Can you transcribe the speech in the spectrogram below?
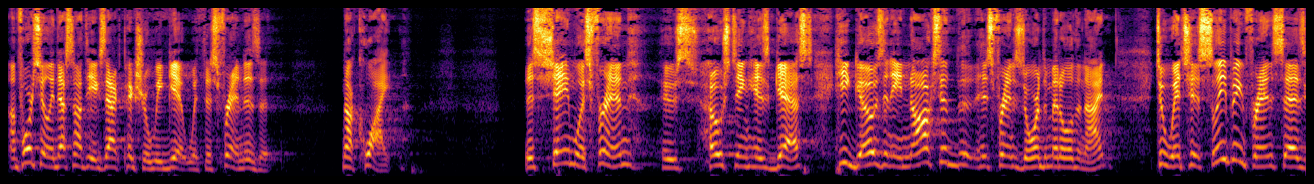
unfortunately, that's not the exact picture we get with this friend, is it? Not quite. This shameless friend who's hosting his guest, he goes and he knocks at the, his friend's door in the middle of the night, to which his sleeping friend says,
